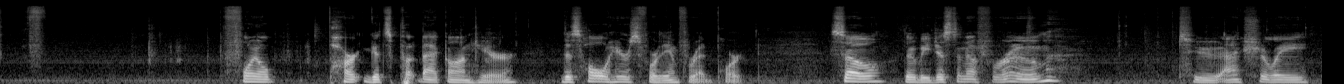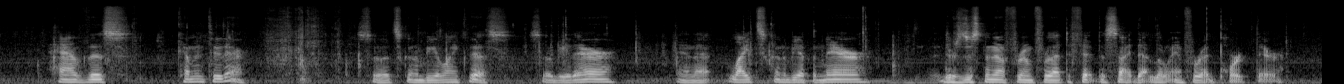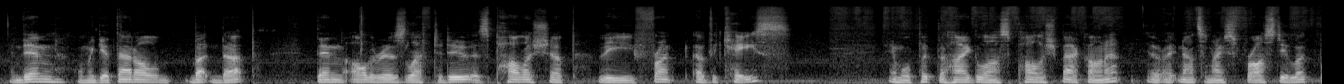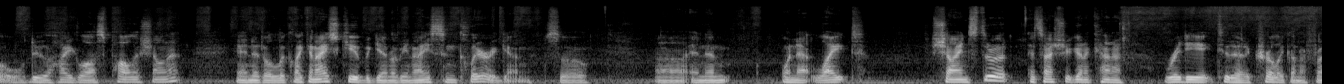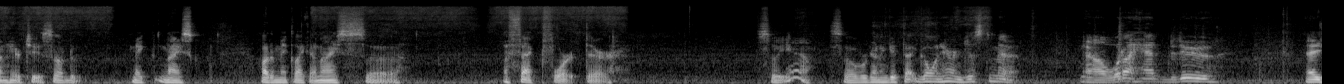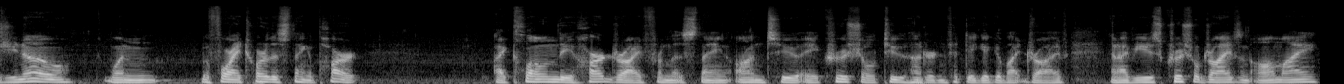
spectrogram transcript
foil part gets put back on here. This hole here is for the infrared port. So there'll be just enough room to actually have this coming through there. So it's going to be like this. So it'll be there, and that light's going to be up in there. There's just enough room for that to fit beside that little infrared port there. And then when we get that all buttoned up, Then all there is left to do is polish up the front of the case and we'll put the high gloss polish back on it. Uh, right now it's a nice frosty look, but we'll do the high gloss polish on it and it'll look like an ice cube again. It'll be nice and clear again. So, uh, and then when that light shines through it, it's actually going to kind of radiate to that acrylic on the front here too. So to make nice, ought to make like a nice uh, effect for it there. So yeah, so we're going to get that going here in just a minute. Now what I had to do, as you know, when before I tore this thing apart, I cloned the hard drive from this thing onto a Crucial 250 gigabyte drive and I've used Crucial drives in all my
